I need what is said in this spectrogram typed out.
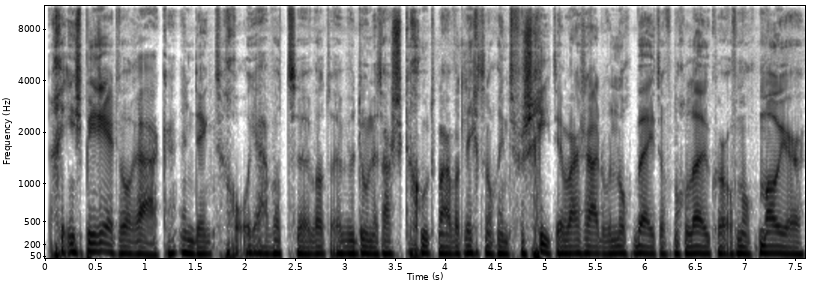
geïnspireerd wil raken en denkt, goh ja, wat, eh, wat, we doen het hartstikke goed, maar wat ligt er nog in het verschiet en waar zouden we nog beter of nog leuker of nog mooier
